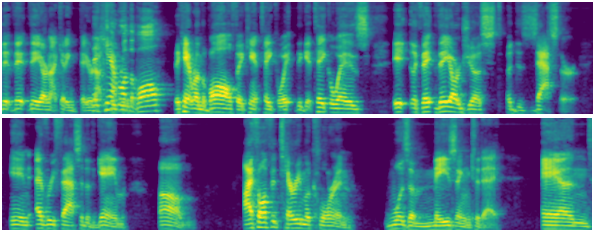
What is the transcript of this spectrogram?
they, they, they are not getting they are they can't run the ball. They can't run the ball. They can't take away. They get takeaways. It like they they are just a disaster in every facet of the game. Um, I thought that Terry McLaurin was amazing today, and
